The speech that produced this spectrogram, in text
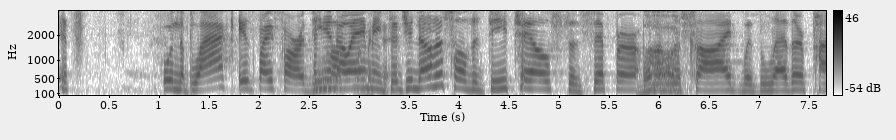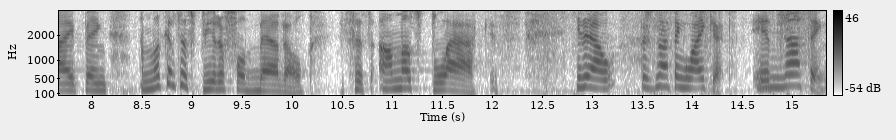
it's When the black is by far the And you most know, Amy, limited. did you notice all the details? The zipper on the side with leather piping. And look at this beautiful metal. It says almost black. It's, you know, There's nothing like it. It's- nothing.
